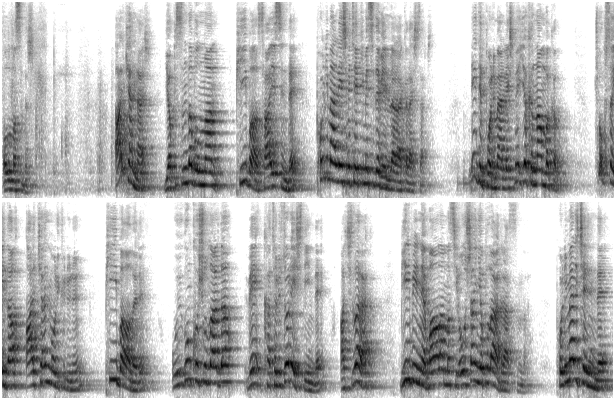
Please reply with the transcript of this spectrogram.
olmasıdır. Alkenler yapısında bulunan pi bağı sayesinde polimerleşme tepkimesi de verirler arkadaşlar. Nedir polimerleşme? Yakından bakalım. Çok sayıda alken molekülünün pi bağları uygun koşullarda ve katalizör eşliğinde açılarak birbirine bağlanmasıyla oluşan yapılardır aslında. Polimer içerisinde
